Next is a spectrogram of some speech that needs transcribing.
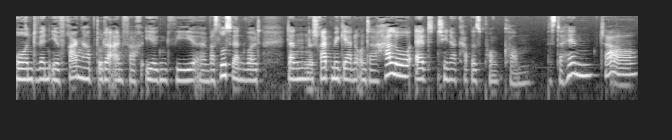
Und wenn ihr Fragen habt oder einfach irgendwie äh, was loswerden wollt, dann schreibt mir gerne unter hallo at. Bis dahin, ciao.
